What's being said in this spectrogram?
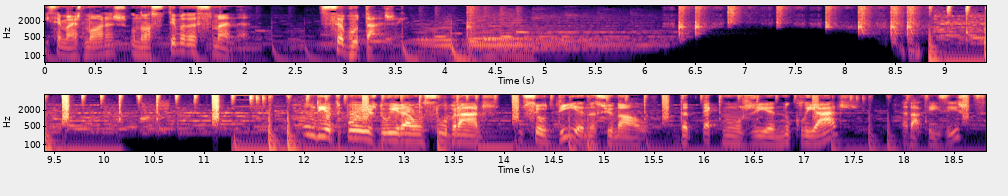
E sem mais demoras, o nosso tema da semana: sabotagem. Um dia depois do Irão celebrar o seu Dia Nacional da Tecnologia Nuclear, a data existe,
